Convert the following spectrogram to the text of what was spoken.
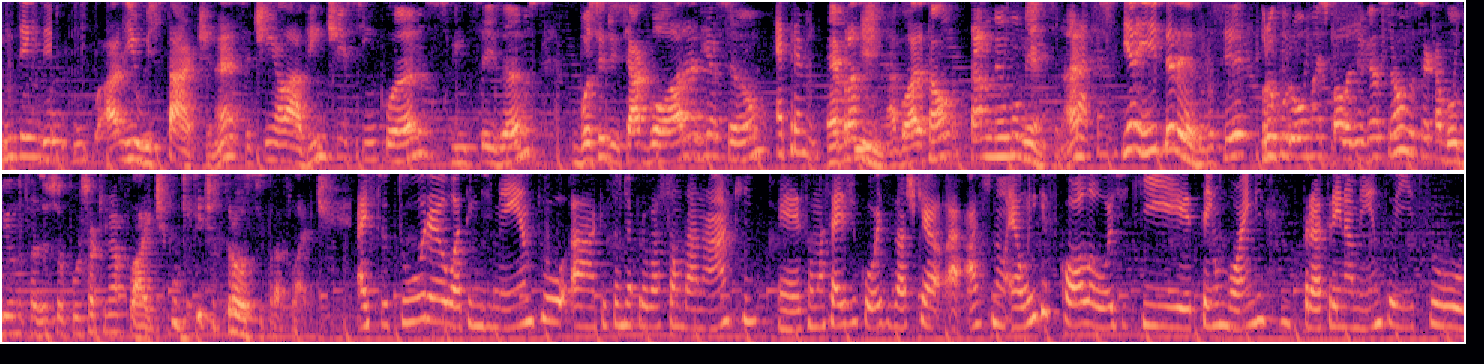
entender ali o start, né? Você tinha lá 25 anos, 26 anos, você disse, agora a aviação é para mim. É para mim. Agora tá, tá no meu momento, né? Exatamente. E aí, beleza, você procurou uma escola de aviação, você acabou vindo fazer o seu curso aqui na Flight. O que, que te trouxe para Flight? a estrutura, o atendimento, a questão de aprovação da ANAC, é, são uma série de coisas. Acho que é, acho não, é a única escola hoje que tem um Boeing para treinamento e isso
